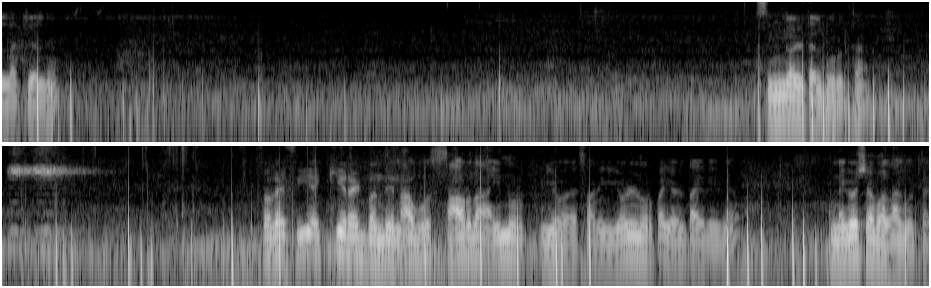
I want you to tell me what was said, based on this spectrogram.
ಇಲ್ಲ ಅಕ್ಕಿಯಲ್ಲಿ. ಸಿಂಗಲ್ ಟೆಲ್ ಬರುತ್ತೆ. ಸೊ ಗೈಸ್ ಈ ಅಕ್ಕಿ ರೇಟ್ ಬಂದು ನಾವು ಸಾವಿರದ ಐನೂರು ಸಾರಿ ಏಳ್ನೂರು ರೂಪಾಯಿ ಹೇಳ್ತಾ ಇದ್ದೀವಿ ನೆಗೋಷಿಯಬಲ್ ಆಗುತ್ತೆ.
